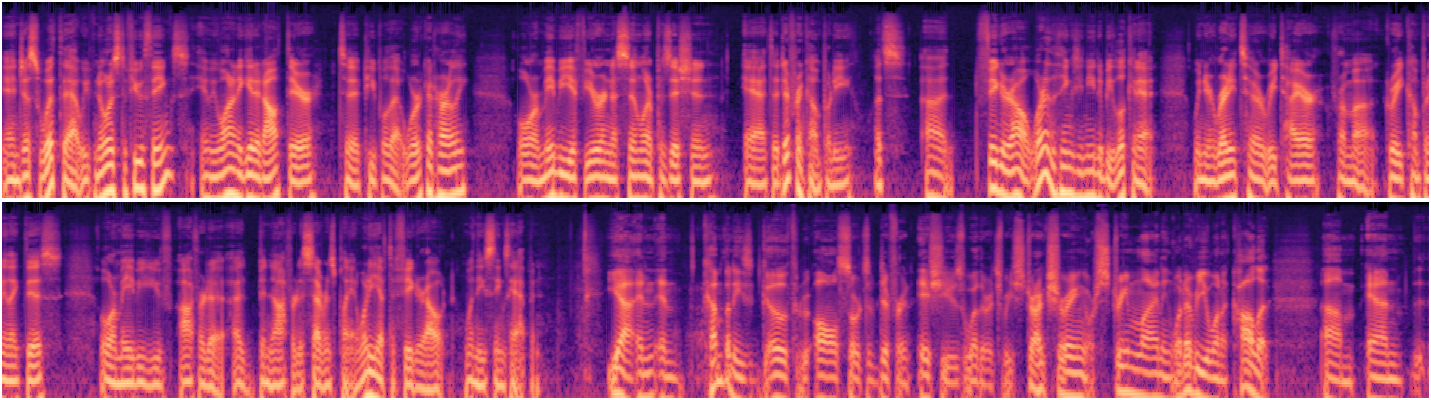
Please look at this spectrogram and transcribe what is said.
And just with that, we've noticed a few things, and we wanted to get it out there to people that work at Harley, or maybe if you're in a similar position at a different company, let's uh, figure out what are the things you need to be looking at when you're ready to retire from a great company like this, or maybe you've offered a, been offered a severance plan. What do you have to figure out when these things happen? Yeah, and, and companies go through all sorts of different issues, whether it's restructuring or streamlining, whatever you want to call it. Um, and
